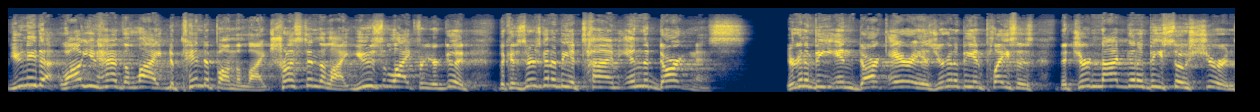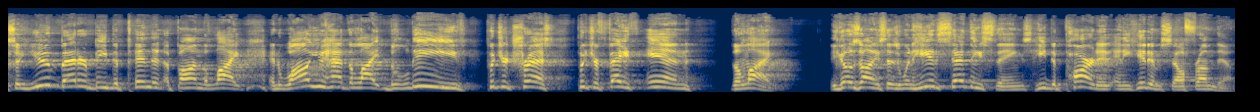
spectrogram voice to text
You need to, while you have the light, depend upon the light, trust in the light, use the light for your good, because there's going to be a time in the darkness. You're going to be in dark areas. You're going to be in places that you're not going to be so sure. And so you better be dependent upon the light. And while you have the light, believe, put your trust, put your faith in the light. He goes on, he says, When he had said these things, he departed and he hid himself from them.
